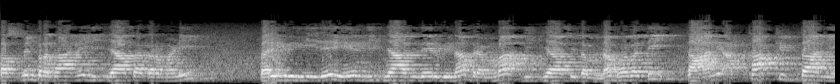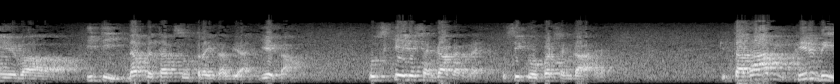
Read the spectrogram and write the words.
तस्मिन् प्रधाने जिज्ञासा कर्मणि परिगृहीते ये जिज्ञासिदेर बिना ब्रह्म जिज्ञासितम न भवति तानि अर्थाक्षिप्तान्येव इति न पृथक सूत्र ये कहा उसके लिए शंका कर रहे हैं उसी के ऊपर शंका है कि तथापि फिर भी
